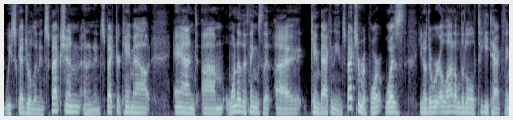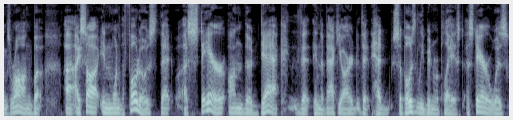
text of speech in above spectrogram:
we scheduled an inspection, and an inspector came out and um, one of the things that I came back in the inspection report was, you know, there were a lot of little ticky tack things wrong, but uh, I saw in one of the photos that a stair on the deck that in the backyard that had supposedly been replaced, a stair was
